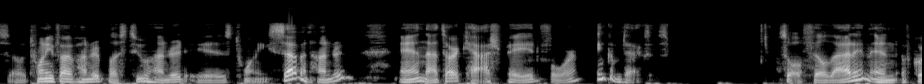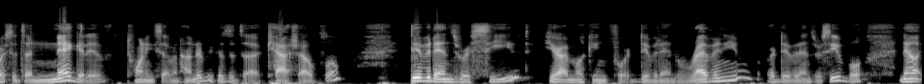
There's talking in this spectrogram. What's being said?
So 2500 plus 200 is 2700 and that's our cash paid for income taxes. So I'll fill that in and of course it's a negative 2700 because it's a cash outflow. Dividends received, here I'm looking for dividend revenue or dividends receivable. Now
